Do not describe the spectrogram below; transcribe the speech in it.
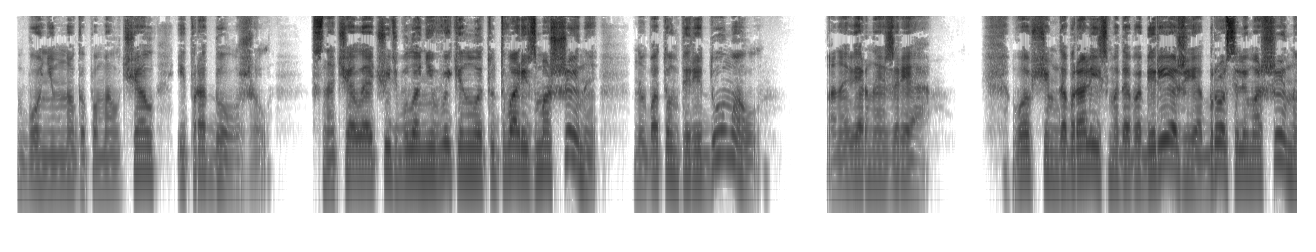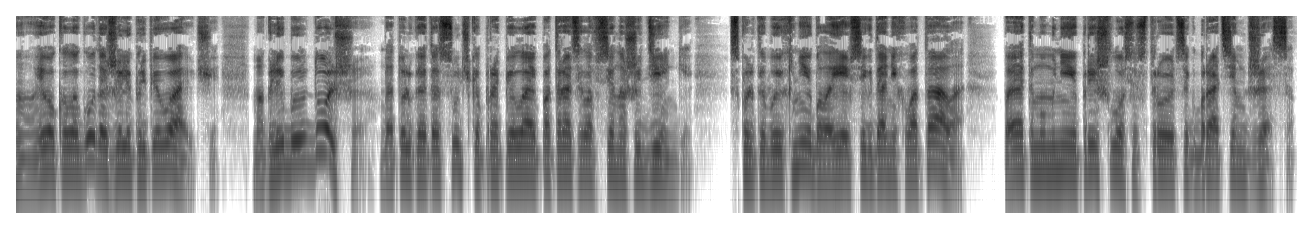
Бо немного помолчал и продолжил. Сначала я чуть было не выкинул эту тварь из машины, но потом передумал, а, наверное, зря. В общем, добрались мы до побережья, бросили машину и около года жили припеваючи. Могли бы и дольше, да только эта сучка пропила и потратила все наши деньги. Сколько бы их ни было, ей всегда не хватало, поэтому мне и пришлось устроиться к братьям Джессоп.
